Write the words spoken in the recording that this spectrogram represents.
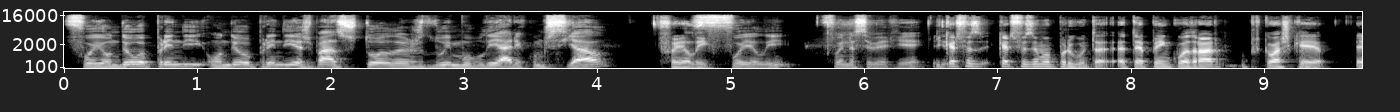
foi onde eu aprendi, onde eu aprendi as bases todas do imobiliário comercial, Foi ali. foi ali, foi na CBRE. E queres fazer, queres fazer uma pergunta, até para enquadrar, porque eu acho que é, é,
